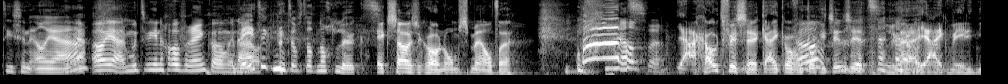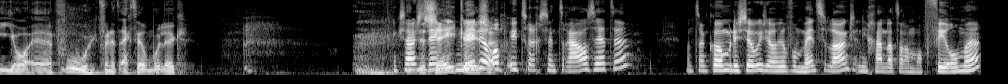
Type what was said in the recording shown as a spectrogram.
Ties en Elja. Ja. Oh ja, dan moeten we hier nog overheen komen. Nou, Weet ik niet of dat nog lukt. Ik zou ze gewoon omsmelten. Melten. Ja, goudvissen. Kijken of er Oh. toch iets in zit. Nou, ja, ik weet het niet, joh. Poeh, ik vind het echt heel moeilijk. Ik zou De ze denk ik midden op Utrecht Centraal zetten. Want dan komen er sowieso heel veel mensen langs en die gaan dat dan allemaal filmen.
